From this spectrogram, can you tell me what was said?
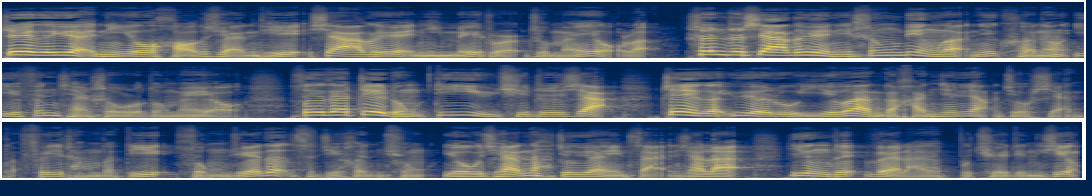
这个月你有好的选题，下个月你没准就没有了。甚至下个月你生病了，你可能一分钱收入都没有。所以在这种低预期之下，这个月入一万的含金量就显得非常的低，总觉得自己很穷，有钱呢就愿意攒下来应对未来的不确定性。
